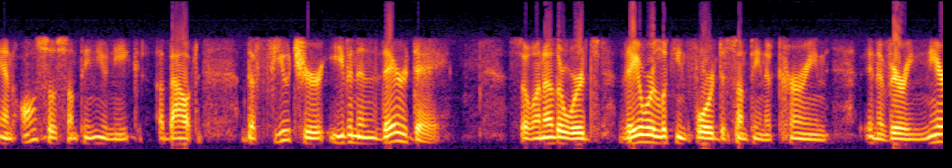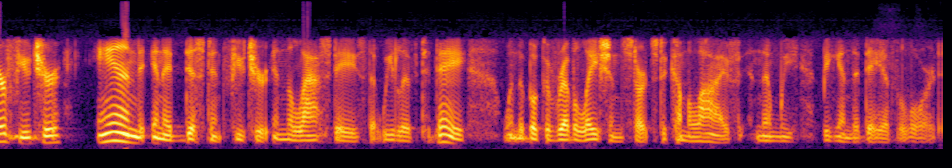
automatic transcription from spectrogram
and also something unique about the future even in their day. So, in other words, they were looking forward to something occurring in a very near future and in a distant future in the last days that we live today when the book of Revelation starts to come alive and then we begin the day of the Lord.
